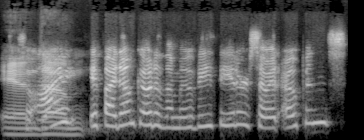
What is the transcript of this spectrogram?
And so I, um, if I don't go to the movie theater, so it opens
